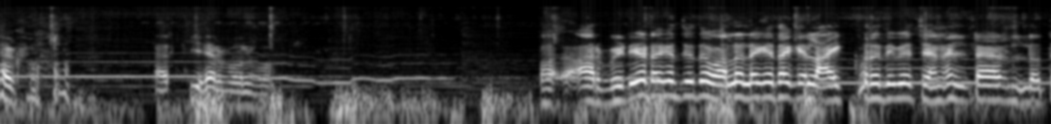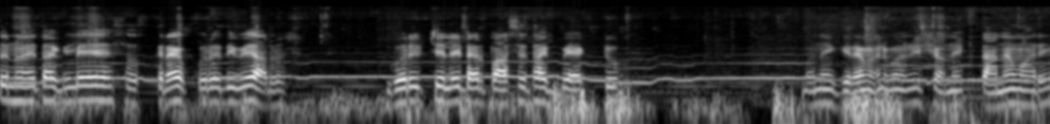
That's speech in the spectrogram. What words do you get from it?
থাকো। আর কি আর বলব? আর ভিডিওটাকে যদি ভালো লেগে থাকে লাইক করে দিবে চ্যানেলটা নতুন হয়ে থাকলে সাবস্ক্রাইব করে দিবে, আর গরিব ছেলেটার পাশে থাকবে একটু। মানে গ্রামের মানুষ অনেক টানা মারে।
